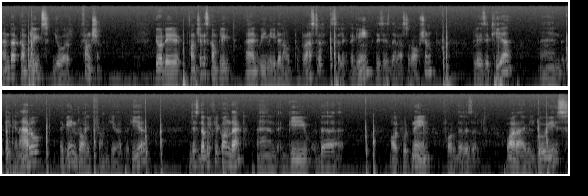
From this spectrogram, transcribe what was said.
And that completes your function. Your day function is complete and we need an output raster. Select again. This is the raster option. Place it here and take an arrow. Again draw it from here to here. Just double click on that and give the output name for the result. What I will do is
